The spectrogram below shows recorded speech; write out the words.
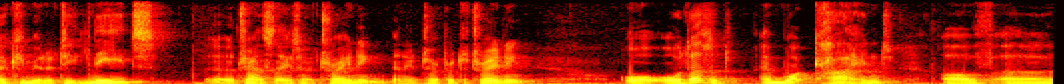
a community needs a translator training and interpreter training or, or doesn't, and what kind of, uh,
